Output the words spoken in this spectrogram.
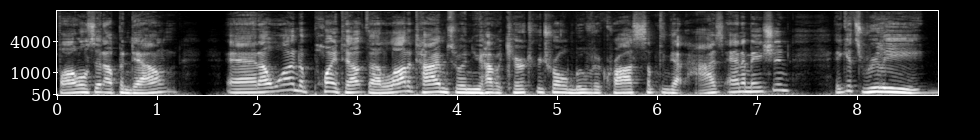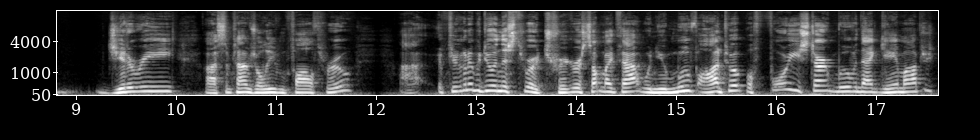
follows it up and down. And I wanted to point out that a lot of times when you have a character control moving across something that has animation, it gets really jittery. Uh, sometimes you'll even fall through. Uh, if you're going to be doing this through a trigger or something like that, when you move onto it, before you start moving that game object,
